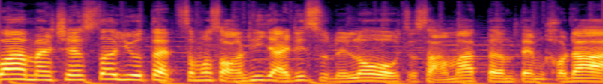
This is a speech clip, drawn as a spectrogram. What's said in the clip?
ว่าแมนเชสเตอร์ยูไนเต็ดสโมสรที่ใหญ่ที่สุดในโลกจะสามารถเติมเต็มเขาได้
